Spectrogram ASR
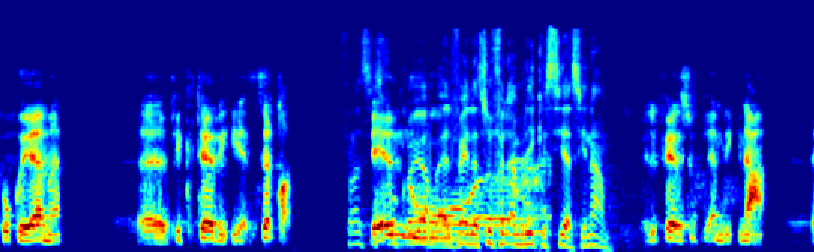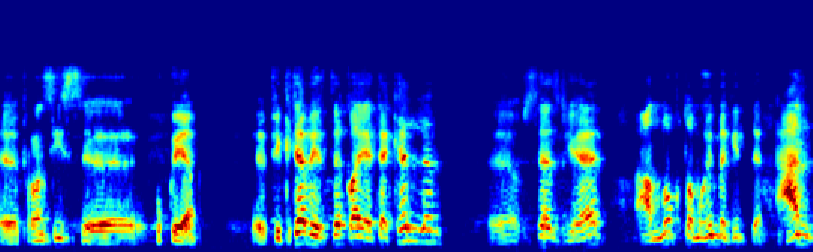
فوكوياما آه، في كتابه الثقة. فرانسيس فوكوياما الفيلسوف الأمريكي السياسي نعم. الفيلسوف الأمريكي نعم. آه، فرانسيس فوكوياما. في كتابه الثقة يتكلم أستاذ جهاد عن نقطة مهمة جدا عن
